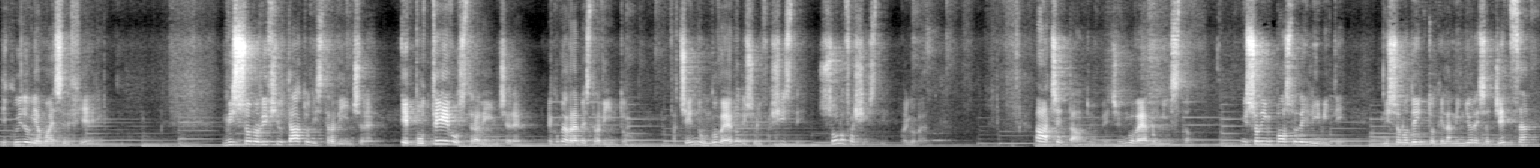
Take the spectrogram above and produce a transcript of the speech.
di cui dobbiamo essere fieri. Mi sono rifiutato di stravincere e potevo stravincere. E come avrebbe stravinto? Facendo un governo di soli fascisti, solo fascisti al governo. Ha accettato invece un governo misto. Mi sono imposto dei limiti mi sono detto che la migliore saggezza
